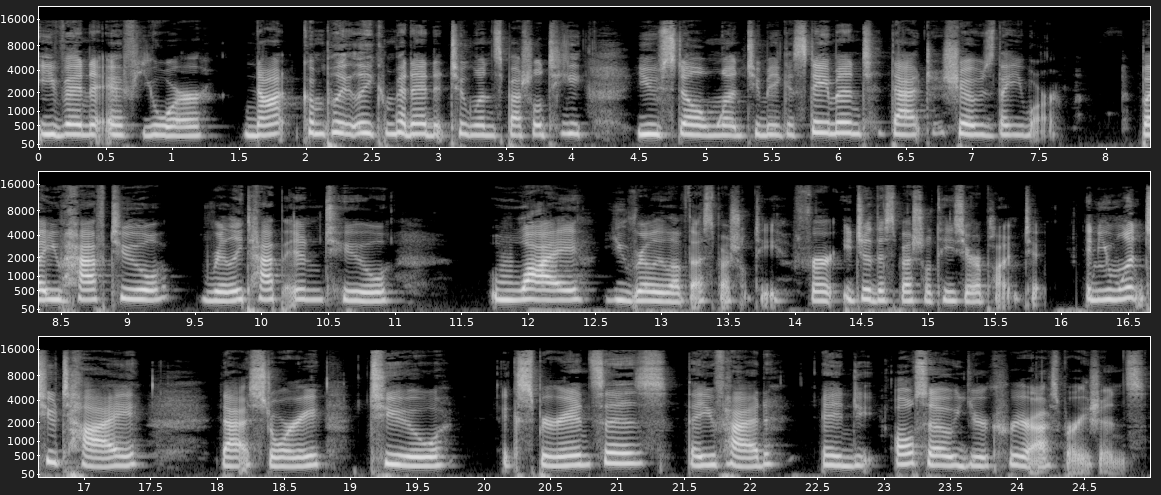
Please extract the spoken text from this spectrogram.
Even if you're not completely committed to one specialty, you still want to make a statement that shows that you are. But you have to really tap into why you really love that specialty for each of the specialties you're applying to. And you want to tie that story to experiences that you've had and also your career aspirations.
